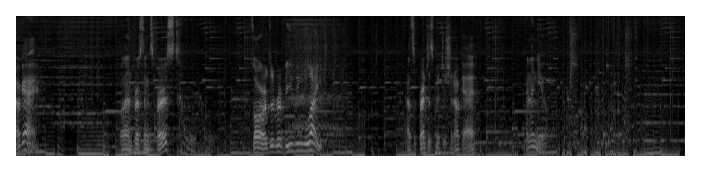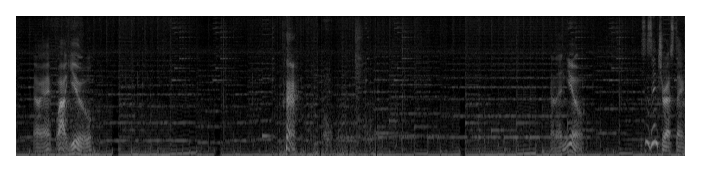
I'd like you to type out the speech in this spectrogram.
Okay. Well then, first things first. Swords of Revealing Light. That's Apprentice Magician, okay. And then you. Okay, wow, you. Huh. And then you. This is interesting.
